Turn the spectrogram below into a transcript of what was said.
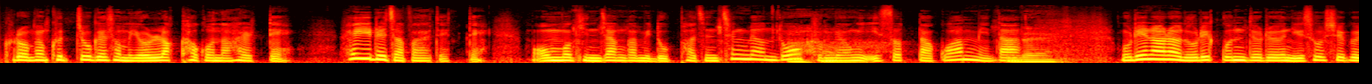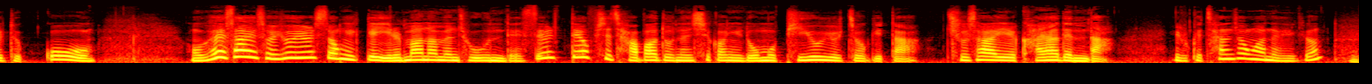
그러면 그쪽에서 뭐 연락하거나 할 때 회의를 잡아야 될 때 업무 긴장감이 높아진 측면도 아하. 분명히 있었다고 합니다. 네. 우리나라 누리꾼들은 이 소식을 듣고 어, 회사에서 효율성 있게 일만 하면 좋은데 쓸데없이 잡아두는 시간이 너무 비효율적이다. 주 4일 가야 된다. 이렇게 찬성하는 의견. 네.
